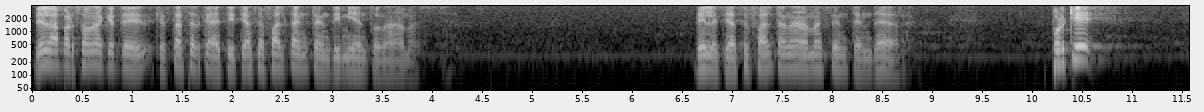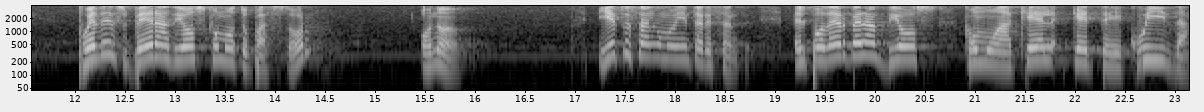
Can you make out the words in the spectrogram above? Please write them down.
dile a la persona que, te, que está cerca de ti, te hace falta entendimiento nada más. Dile, te hace falta nada más entender. Porque ¿Puedes ver a Dios como tu pastor o no? Y eso es algo muy interesante. El poder ver a Dios como aquel que te cuida.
